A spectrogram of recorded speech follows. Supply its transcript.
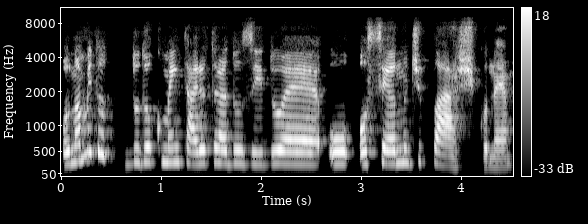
O nome do, do documentário traduzido é O Oceano de Plástico, né?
